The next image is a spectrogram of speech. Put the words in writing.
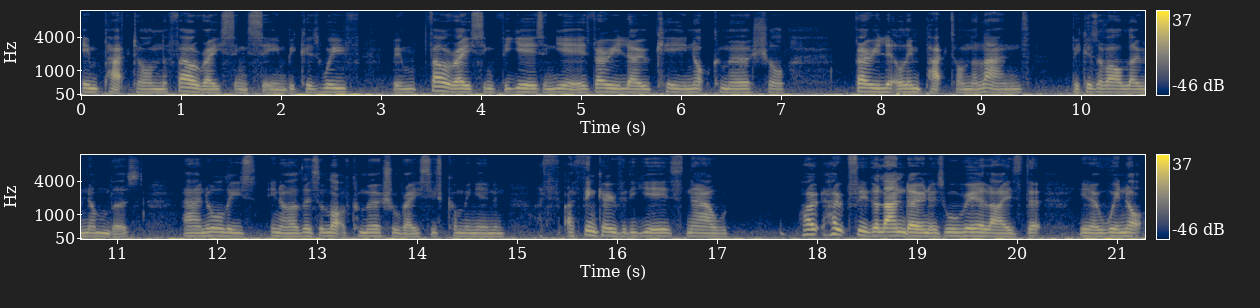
impact on the fell racing scene because we've been fell racing for years and years very low key not commercial very little impact on the land because of our low numbers. And all these you know there's a lot of commercial races coming in and I, th- I think over the years now ho- hopefully the landowners will realize that you know we're not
